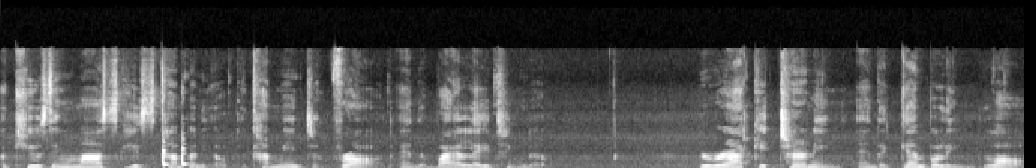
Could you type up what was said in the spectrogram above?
accusing Musk his company of the commit fraud and violating the racketeering and the gambling law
